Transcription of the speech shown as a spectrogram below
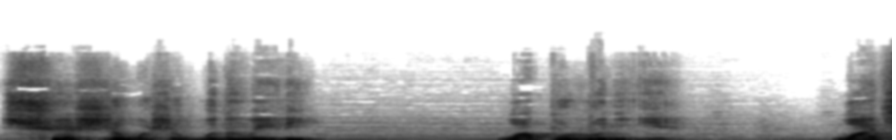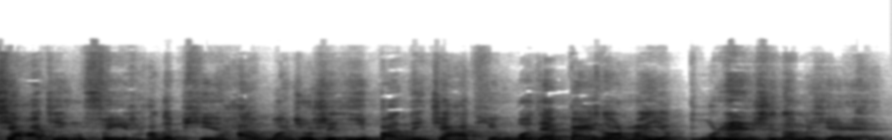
确实，我是无能为力，我不如你。我家境非常的贫寒，我就是一般的家庭，我在白道上也不认识那么些人。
